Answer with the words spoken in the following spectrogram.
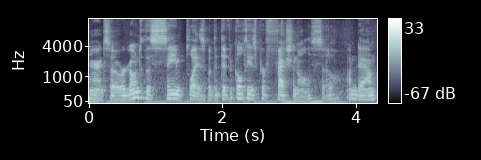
Alright, so we're going to the same place, but the difficulty is professional, so I'm down.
